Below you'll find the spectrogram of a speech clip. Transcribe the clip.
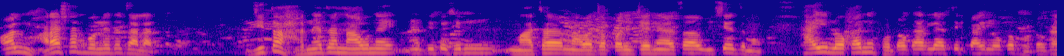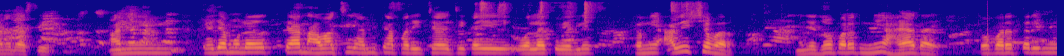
ऑल महाराष्ट्रात बोलले तर चालाल जिथं हरण्याचं नाव नाही ना तिथं शिन माझा नावाचा परिचय नाही असा विषयच नाही. काही लोकांनी फोटो काढले असतील काही लोक फोटो काढत असतील. आणि त्याच्यामुळं त्या नावाची आणि त्या परिचयाची काही ओळख वेगळी तर मी आयुष्यभर म्हणजे जोपर्यंत मी हयात आहे तोपर्यंत तरी मी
